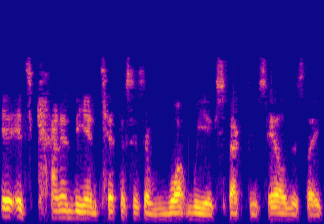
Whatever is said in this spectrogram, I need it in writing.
it's kind of the antithesis of what we expect from sales. It's like,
